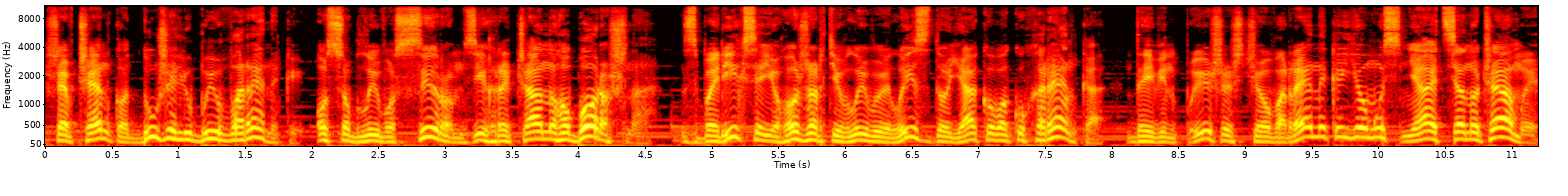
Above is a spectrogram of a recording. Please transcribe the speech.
Шевченко дуже любив вареники, особливо з сиром зі гречаного борошна. Зберігся його жартівливий лист до Якова Кухаренка, де він пише, що вареники йому сняться ночами,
